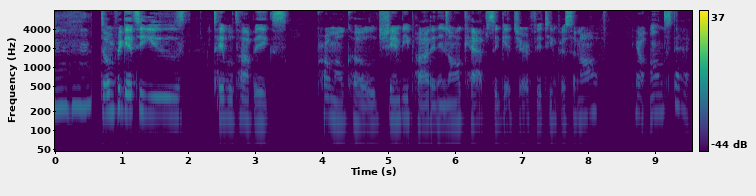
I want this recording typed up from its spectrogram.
Mm-hmm. Don't forget to use Table Topics promo code ShambyPod in all caps to get your 15% off your own stack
